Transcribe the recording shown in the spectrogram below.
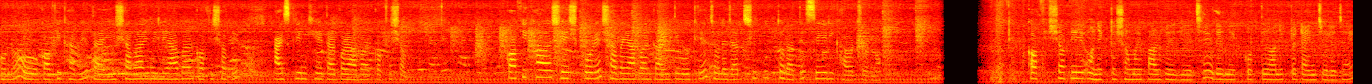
হলো, ও কফি খাবে, তাই সবাই মিলে আবার কফি শপে আইসক্রিম খেয়ে তারপর আবার কফি শপ কফি খাওয়া শেষ করে সবাই আবার গাড়িতে উঠে চলে যাচ্ছি উত্তরাতে সেহেরি খাওয়ার জন্য। কফি শপে অনেকটা সময় পার হয়ে গিয়েছে, এদের মেক করতে অনেকটা টাইম চলে যায়।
